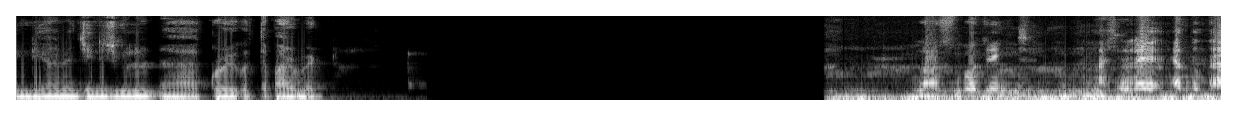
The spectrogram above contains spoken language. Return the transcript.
ইন্ডিয়ানের জিনিসগুলো ক্রয় করতে পারবেন। লস প্রজেক্ট আসলে এতটা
